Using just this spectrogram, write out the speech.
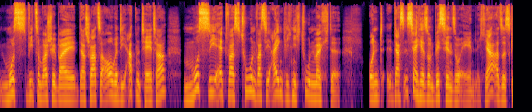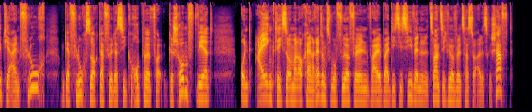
muss, wie zum Beispiel bei Das Schwarze Auge, die Attentäter, muss sie etwas tun, was sie eigentlich nicht tun möchte. Und das ist ja hier so ein bisschen so ähnlich, ja. Also es gibt hier einen Fluch und der Fluch sorgt dafür, dass die Gruppe geschrumpft wird. Und eigentlich soll man auch keinen Rettungswurf würfeln, weil bei DCC, wenn du eine 20 würfelst, hast du alles geschafft.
